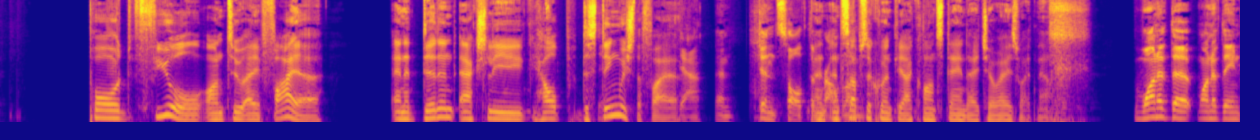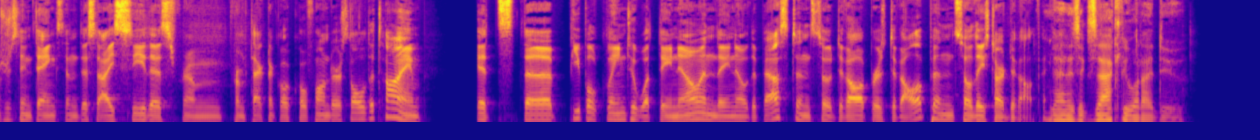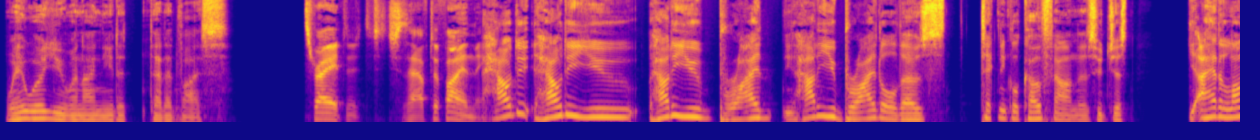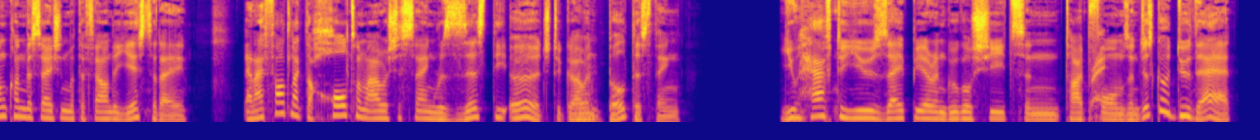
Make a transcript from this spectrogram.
poured fuel onto a fire and it didn't actually help distinguish the fire. Yeah, and didn't solve the and, problem. and subsequently, I can't stand HOAs right now. one of the one of the interesting things, and this I see this from from technical co-founders all the time. It's the people cling to what they know and they know the best, and so developers develop, and so they start developing. That is exactly what I do. Where were you when I needed that advice? That's right. You just have to find me. How do how do you how do you bride how do you bridle those technical co-founders who just yeah, I had a long conversation with the founder yesterday and I felt like the whole time I was just saying resist the urge to go and build this thing. You have to use Zapier and Google Sheets and Typeforms and just go do that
